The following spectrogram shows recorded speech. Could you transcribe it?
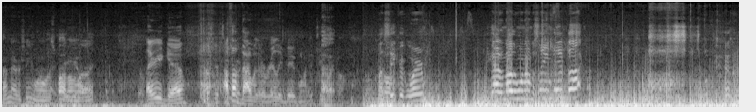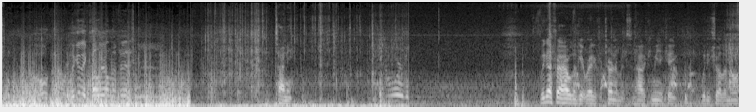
I've never seen one with a spot on like that. There you go. That was good I thought that was a really big one. My secret worm. You got another one on the same damn dock? oh, now we're Look at the color on the fish. Tiny. We gotta figure out how we're gonna get ready for tournaments and how to communicate with each other. Noah,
